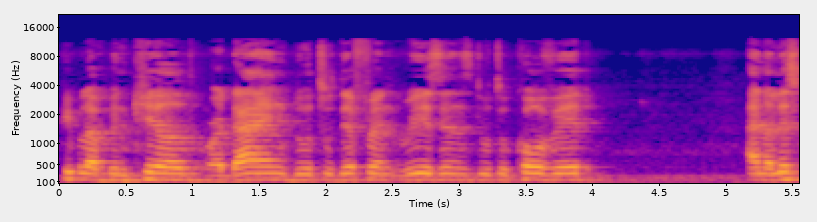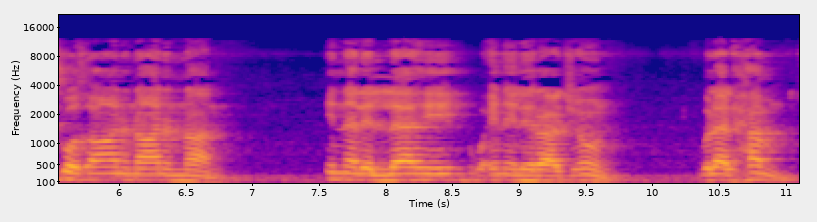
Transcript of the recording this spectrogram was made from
People have been killed or dying due to different reasons, due to COVID, and the list goes on and on and on. Inna lillahi wa inna raji'un. Well, alhamd,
